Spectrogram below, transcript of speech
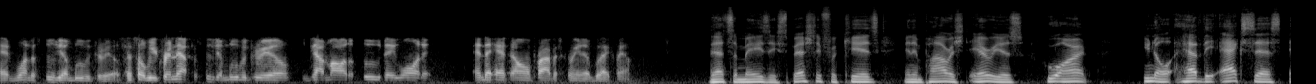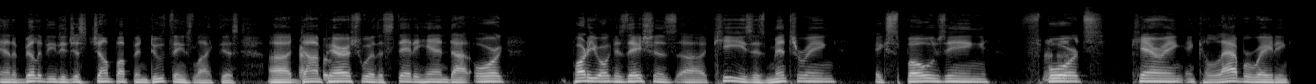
at one of the studio movie grills. And so we rented out the studio movie grill, got them all the food they wanted, and they had their own private screening of Black Panther. That's amazing, especially for kids in impoverished areas who aren't, you know, have the access and ability to just jump up and do things like this. Uh, Don. Parrish with a steadyhand.org. Part of your organization's uh, keys is mentoring, exposing, sports, caring, and collaborating.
